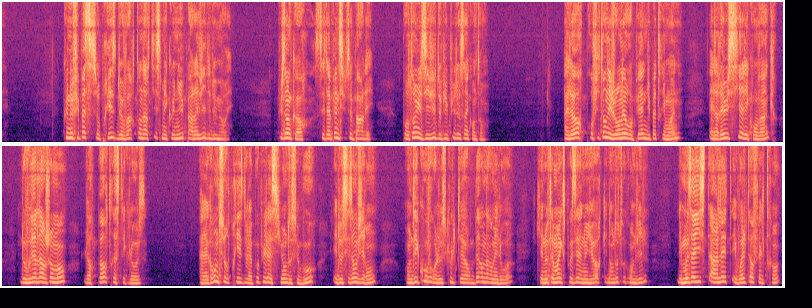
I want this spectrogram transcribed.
Que ne fut pas sa surprise de voir tant d'artistes méconnus par la ville y demeurer. Plus encore, c'est à peine s'ils se parlaient. Pourtant, ils y vivent depuis plus de 50 ans. Alors, profitant des journées européennes du patrimoine, elle réussit à les convaincre d'ouvrir largement leurs portes restées closes. À la grande surprise de la population de ce bourg et de ses environs, on découvre le sculpteur Bernard Mellois, qui a notamment exposé à New York et dans d'autres grandes villes, les mosaïstes Arlette et Walter Feltrin,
